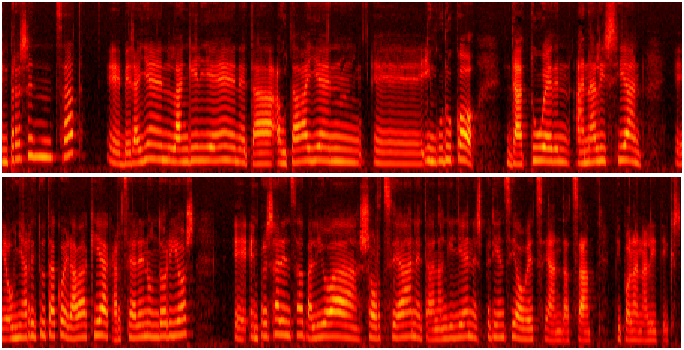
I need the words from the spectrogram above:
enpresentzat, e, beraien langileen eta hautagaien e, inguruko datuen analizian e, oinarritutako erabakiak hartzearen ondorioz, e, enpresarentzat balioa sortzean eta langileen esperientzia hobetzean datza People Analytics.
